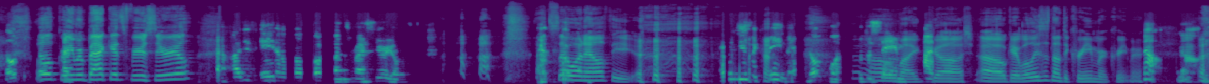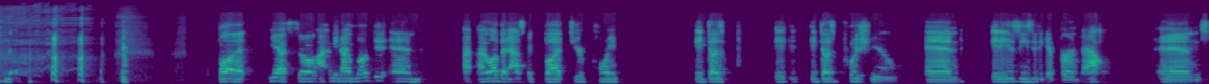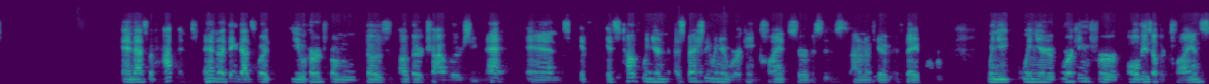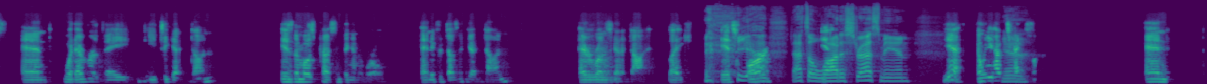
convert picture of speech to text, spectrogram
little creamer packets for your cereal. I just ate the little ones for my cereals. That's so unhealthy. I would use the cream. They milk one with the oh same. Oh my gosh. Oh, okay. Well, at least it's not the creamer creamer. No, no. no. but yeah, so I mean, I loved it, and I, I love that aspect. But to your point, it does it it does push you, and it is easy to get burned out, and and that's what happened. And I think that's what you heard from those other travelers you met. And it's it's tough when you're especially when you're working in client services. I don't know if you have, if they when you when you're working for all these other clients and whatever they need to get done is the most pressing thing in the world. And if it doesn't get done, everyone's gonna die. Like it's yeah, hard. That's a yeah. lot of stress, man. Yeah. And when you have yeah. and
